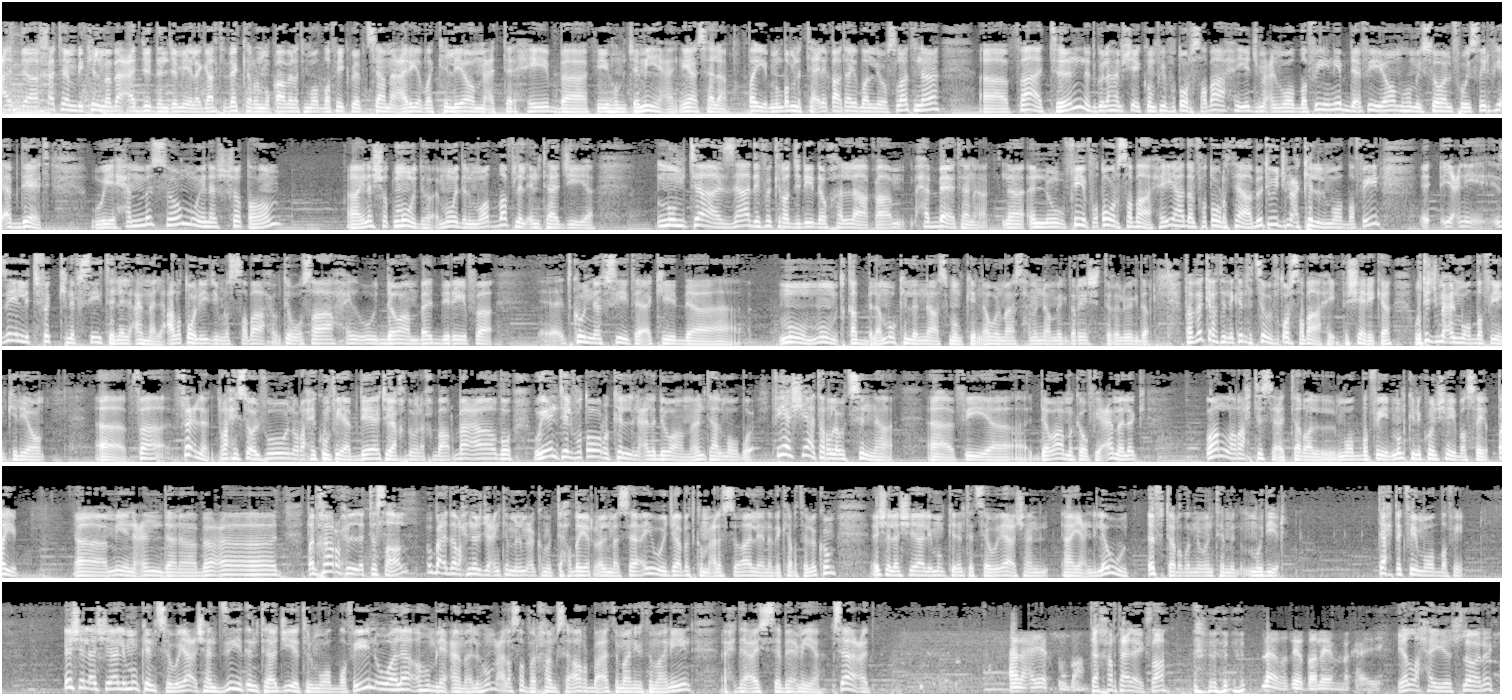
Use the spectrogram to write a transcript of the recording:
عاد ختم بكلمة بعد جدا جميلة. قال تذكر مقابلة موظفيك بابتسامة عريضة كل يوم مع الترحيب آه، فيهم جميعا. يا سلام. طيب من ضمن التعليقات أيضا اللي وصلتنا آه، فاتن تقول أهم شيء يكون في فطور صباحي يجمع الموظفين يبدأ فيه يومهم يسولف ويصير في update ويحمسهم وينشطهم آه، ينشط mood mood الموظف للإنتاجية. ممتاز هذه فكرة جديدة وخلاقة. حبيت أنا أنه في فطور صباحي هذا الفطور ثابت ويجمع كل الموظفين. يعني زي اللي تفك نفسيته للعمل على طول يجي من الصباح وتو صاحي والدوام بدري فتكون نفسيته أكيد مو مو متقبلة مو كل الناس ممكن أول ما يصحى من النوم يقدر يشتغل ويقدر. ففكرة إنك أنت تسوي فطور صباحي في الشركة وتجمع الموظفين كل يوم ففعلا راح يسولفون وراح يكون في ابديت ويأخذون أخبار بعض وينتهي الفطور وكل على دوامه. انتهى الموضوع. في أشياء ترى لو تسنها آه، في آه، دوامك أو في عملك والله راح تسعد ترى الموظفين. ممكن يكون شيء بسيط. طيب آه مين عندنا بعد؟ طيب خلينا نروح للاتصال وبعدها راح نرجع نكمل معكم التحضير المسائي وإجابتكم على السؤال اللي أنا ذكرت لكم. إيش الأشياء اللي ممكن أنت تسويها عشان آه يعني لو افترض إنه أنت مدير تحتك في موظفين. إيش الأشياء اللي ممكن تسويها عشان تزيد إنتاجية الموظفين وولائهم لعملهم على صفر خمسة أربعة ثمانية وثمانين أحد عشر سبعمية مساعد هلا حياك سلطان تأخرت عليك صح؟ لا بسيط الله يهمك حي يلا حي شلونك؟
